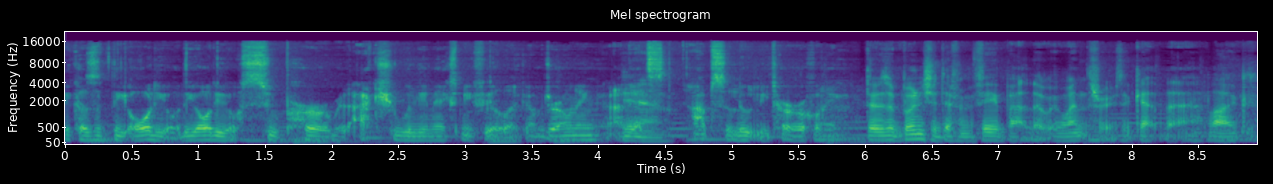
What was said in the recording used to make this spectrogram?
because of the audio. The audio is superb. It actually makes me feel like I'm drowning, and yeah. it's absolutely terrifying. There was a bunch of different feedback that we went through to get there. Like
